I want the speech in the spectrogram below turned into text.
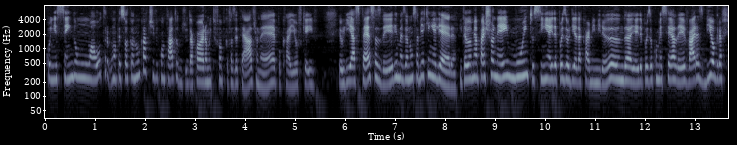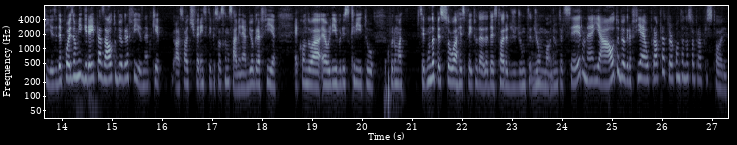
conhecendo uma outra, uma pessoa que eu nunca tive contato, da qual eu era muito fã, porque eu fazia teatro na época, e eu fiquei eu lia as peças dele, mas eu não sabia quem ele era. Então eu me apaixonei muito, assim. Aí depois eu lia da Carmen Miranda, e aí depois eu comecei a ler várias biografias. E depois eu migrei para as autobiografias, né? Porque só a diferença tem pessoas que não sabem, né? A biografia é quando a, é o livro escrito por uma segunda pessoa a respeito da, da história de, de, um, de, um, de um terceiro, né? E a autobiografia é o próprio ator contando a sua própria história.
